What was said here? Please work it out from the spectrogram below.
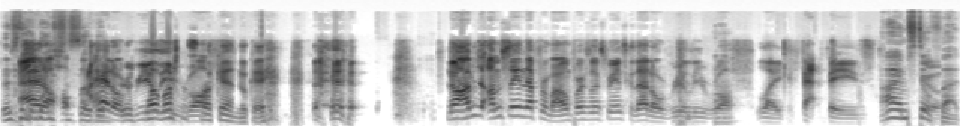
There's I not had a, much to suck I had a really not much rough. suck in, okay? no, I'm I'm saying that from my own personal experience because I had a really rough like fat phase. I am still Yo, fat,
